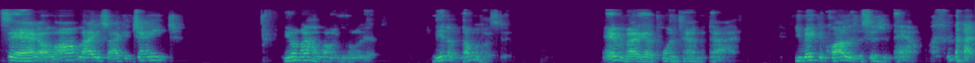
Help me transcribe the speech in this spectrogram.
say I got a long life so I can change. You don't know how long you're gonna live. Neither none of us do. Everybody got a point in time to die you make the quality decision now, not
